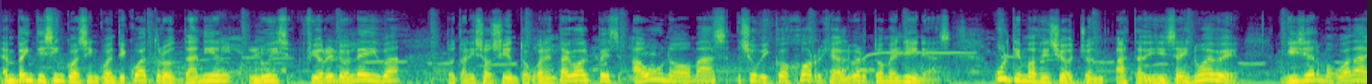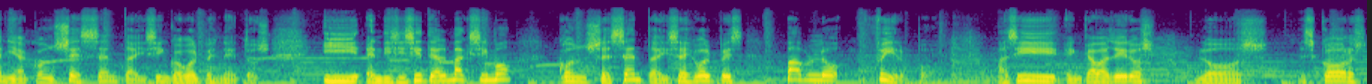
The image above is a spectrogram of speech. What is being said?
En 25 a 54, Daniel Luis Fiorello Leiva totalizó 140 golpes, a uno o más se ubicó Jorge Alberto Mellinas. Últimos 18 en- hasta 16-9, Guillermo Guadaña con 65 golpes netos. Y en 17 al máximo, con 66 golpes, Pablo Firpo. Así en Caballeros, los scores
